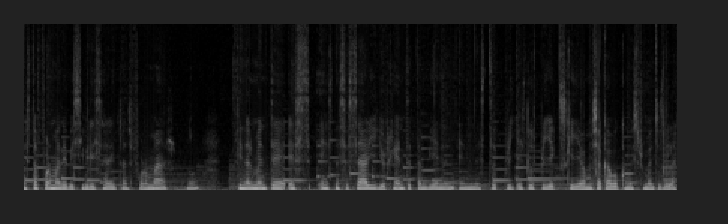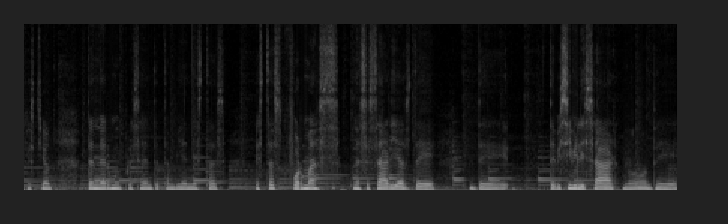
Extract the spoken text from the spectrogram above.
esta forma de visibilizar y transformar. Finalmente es, es, necesario y urgente también en, estos, estos proyectos que llevamos a cabo como instrumentos de la gestión tener muy presente también estas, estas formas necesarias de, visibilizar, de,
